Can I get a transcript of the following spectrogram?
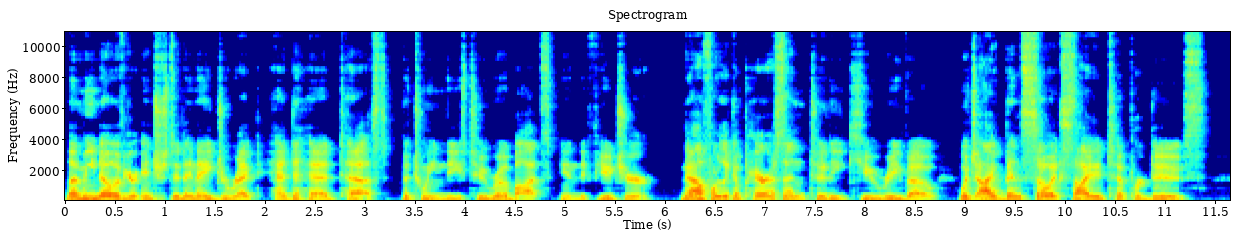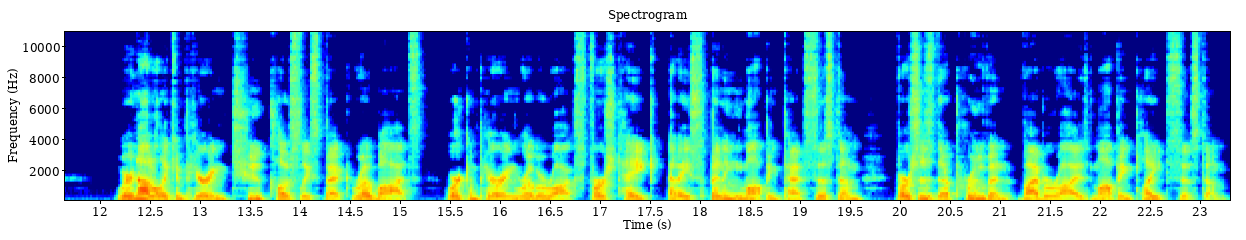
Let me know if you're interested in a direct head to head test between these two robots in the future. Now for the comparison to the Q Revo, which I've been so excited to produce. We're not only comparing two closely spec'd robots, we're comparing Roborock's first take at a spinning mopping pad system versus the proven VibraRise mopping plate system.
